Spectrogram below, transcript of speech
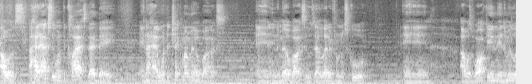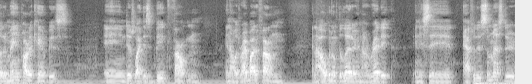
I was I had actually went to class that day, and I had went to check my mailbox, and in the mailbox it was that letter from the school, and I was walking in the middle of the main part of campus, and there's like this big fountain, and I was right by the fountain, and I opened up the letter and I read it, and it said after this semester,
